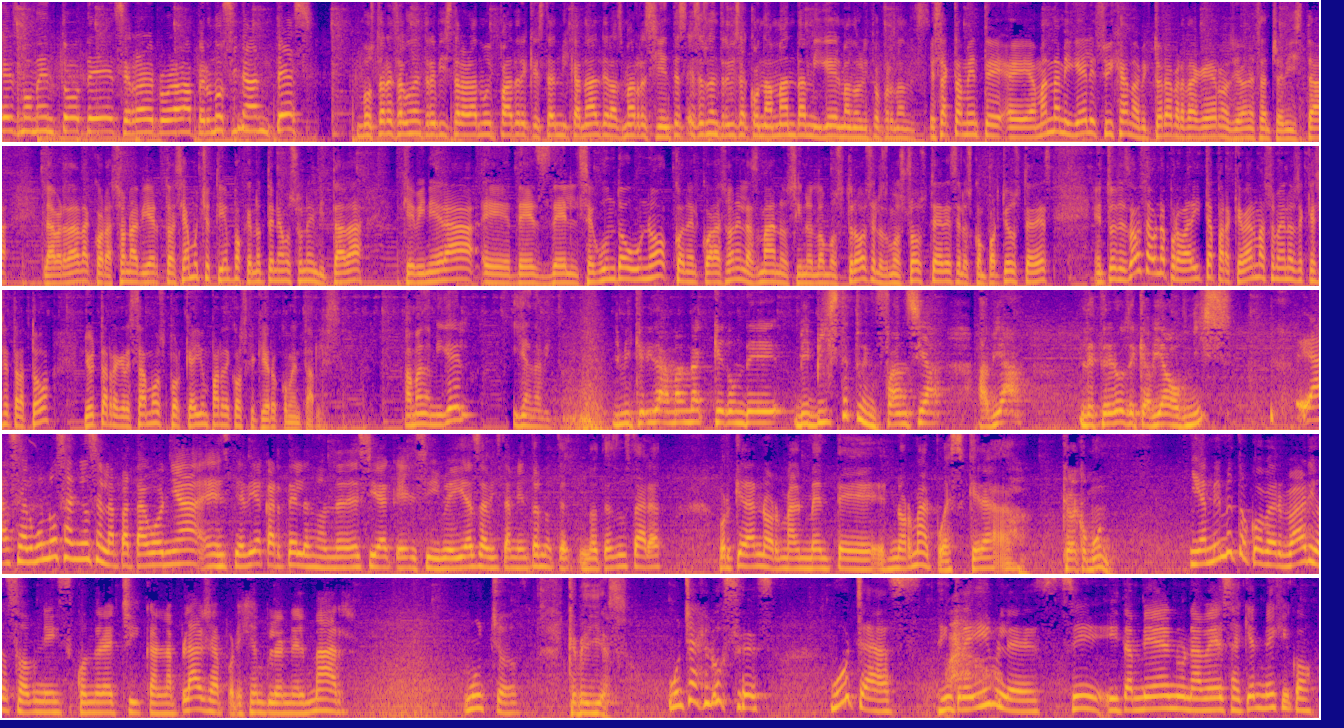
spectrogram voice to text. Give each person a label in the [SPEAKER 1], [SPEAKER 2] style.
[SPEAKER 1] Es momento de cerrar el programa, pero no sin antes mostrarles alguna entrevista, la verdad, muy padre que está en mi canal de las más recientes. Esa es una entrevista con Amanda Miguel, Manolito Fernández.
[SPEAKER 2] Exactamente, eh, Amanda Miguel y su hija Ana Victoria Verdaguer nos llevaron esta entrevista, la verdad, a corazón abierto. Hacía mucho tiempo que no teníamos una invitada que viniera eh, desde el segundo uno con el corazón en las manos y nos lo mostró, se los mostró a ustedes, se los compartió a ustedes. Entonces vamos a dar una probadita para que vean más o menos de qué se trató y ahorita regresamos porque hay un par de cosas que quiero comentarles.
[SPEAKER 1] Amanda Miguel y Ana Victoria. Y mi querida Amanda, que donde viviste tu infancia había letreros de que había ovnis.
[SPEAKER 3] Hace algunos años en la Patagonia este, había carteles donde decía que si veías avistamientos no te, no te asustaras porque era normalmente normal, pues, que era...
[SPEAKER 1] Que era común.
[SPEAKER 3] Y a mí me tocó ver varios ovnis cuando era chica, en la playa, por ejemplo, en el mar. Muchos.
[SPEAKER 1] ¿Qué veías?
[SPEAKER 3] Muchas luces, muchas, increíbles, sí. Y también una vez aquí en México,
